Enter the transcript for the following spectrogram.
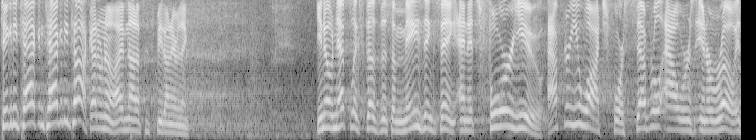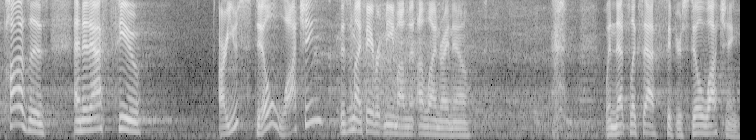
tickety tack and taggety talk. I don't know. I'm not up to speed on everything. You know, Netflix does this amazing thing, and it's for you. After you watch for several hours in a row, it pauses and it asks you, Are you still watching? This is my favorite meme on the, online right now. when Netflix asks if you're still watching,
